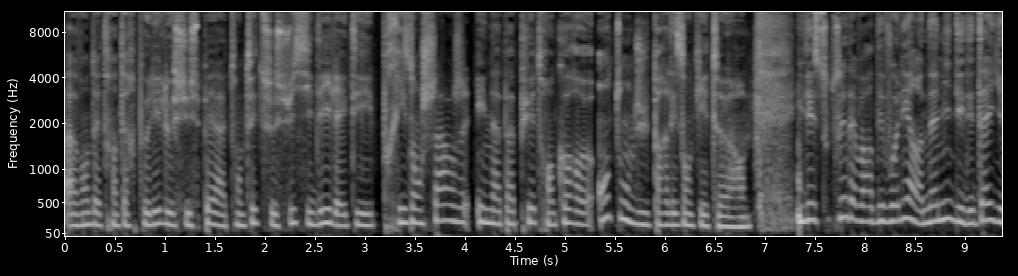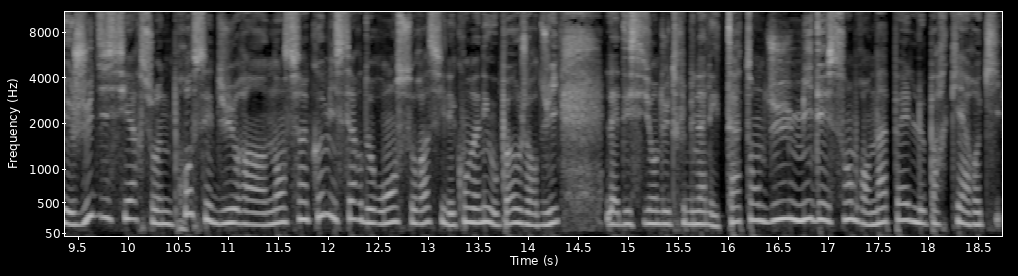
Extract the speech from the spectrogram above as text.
Avant d'être interpellé, le suspect a tenté de se suicider. Il a été pris en charge et n'a pas pu être encore entendu par les enquêteurs. Il est soupçonné d'avoir dévoilé à un ami des détails judiciaires sur une procédure. Un ancien commissaire de Rouen saura s'il est condamné ou pas aujourd'hui. La décision du tribunal est attendue. Mi-décembre, en appel, le parquet a requis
